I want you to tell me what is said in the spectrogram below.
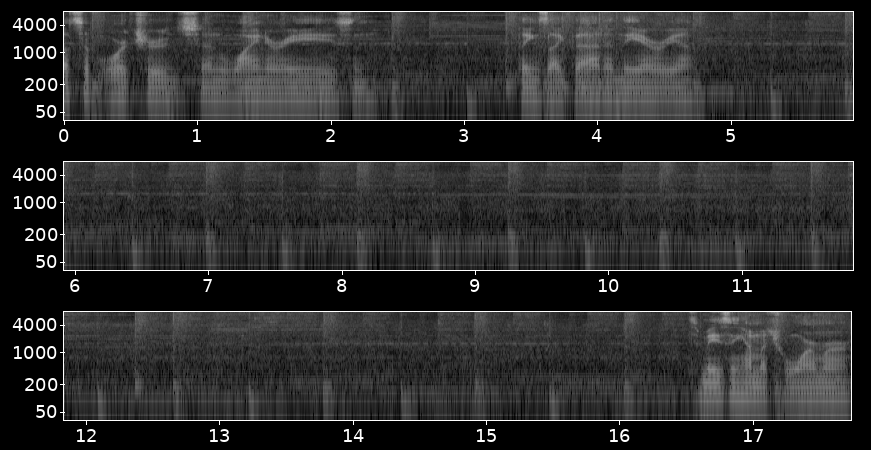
Lots of orchards and wineries and things like that in the area. It's amazing how much warmer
